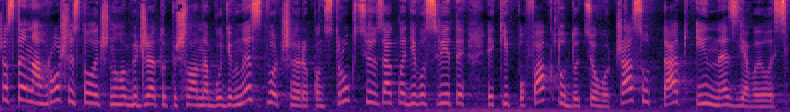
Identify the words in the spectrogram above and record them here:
Частина грошей столичного бюджету пішла на будівництво чи реконструкцію закладів освіти, які по факту до цього часу так і не з'явились.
